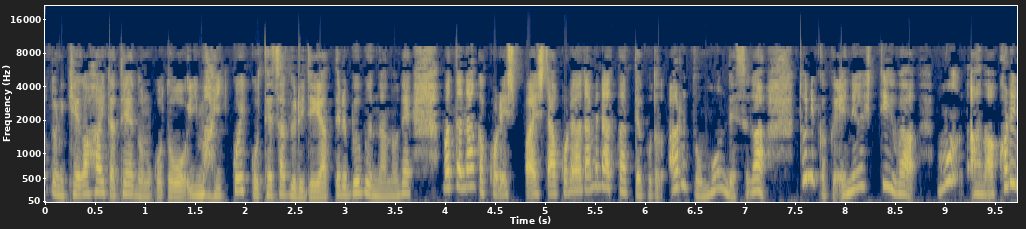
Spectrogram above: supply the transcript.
人に毛が生えた程度のことを今一個一個手探りでやってる部分なので、またなんかこれ失敗した、これはダメだったっていうことがあると思うんですが、とにかく NFT は、もう、あの、これ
